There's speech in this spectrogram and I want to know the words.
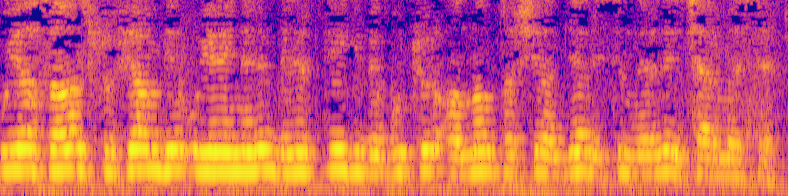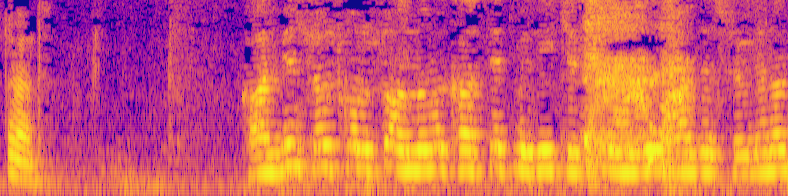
Bu yasağın Süfyan bin Uyeyne'nin belirttiği gibi bu tür anlam taşıyan diğer isimleri de içermesi. Evet. Kalbin söz konusu anlamı kastetmediği kesin olduğu halde söylenen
